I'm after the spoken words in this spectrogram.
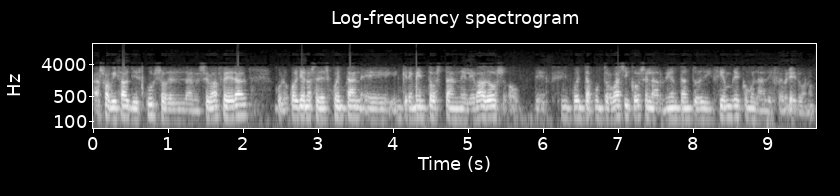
ha suavizado el discurso de la Reserva Federal, con lo cual ya no se descuentan incrementos tan elevados de 50 puntos básicos en la reunión tanto de diciembre como la de febrero, ¿no?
